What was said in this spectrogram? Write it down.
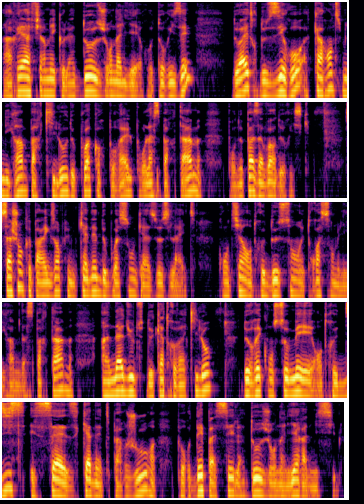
a réaffirmé que la dose journalière autorisée doit être de 0 à 40 mg par kilo de poids corporel pour l'aspartame pour ne pas avoir de risque. Sachant que par exemple une canette de boisson gazeuse light contient entre 200 et 300 mg d'aspartame, un adulte de 80 kg devrait consommer entre 10 et 16 canettes par jour pour dépasser la dose journalière admissible.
